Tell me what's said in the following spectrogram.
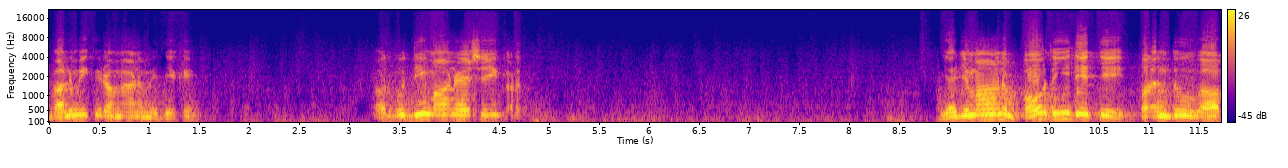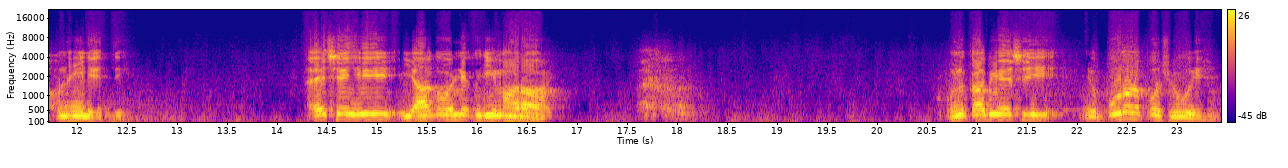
वाल्मीकि रामायण में देखें, और बुद्धिमान ऐसे ही करते यजमान बहुत ही देते, परंतु आप नहीं लेते। ऐसे ही यागवल्यक जी महाराज उनका भी ऐसे जो पूर्ण पुरुष हुए हैं।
